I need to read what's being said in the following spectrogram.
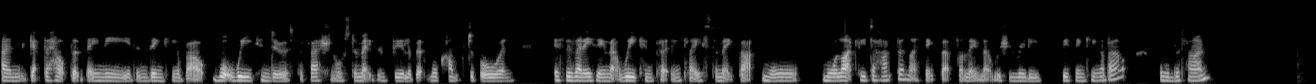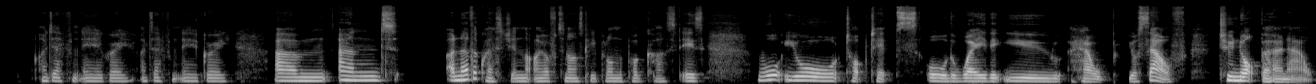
and get the help that they need and thinking about what we can do as professionals to make them feel a bit more comfortable. And if there's anything that we can put in place to make that more more likely to happen i think that's something that we should really be thinking about all the time. I definitely agree. I definitely agree. Um, and another question that I often ask people on the podcast is what your top tips or the way that you help yourself to not burn out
